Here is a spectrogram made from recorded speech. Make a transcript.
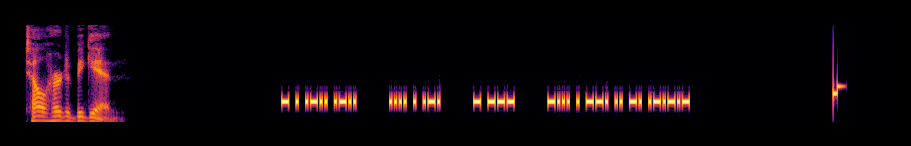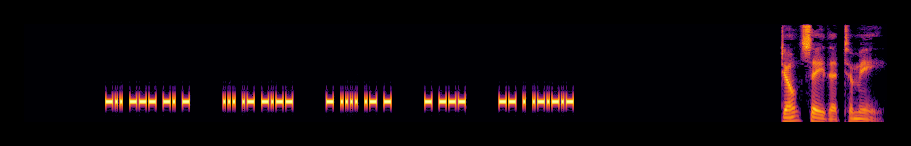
Tell her to begin. Don't say that to me.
